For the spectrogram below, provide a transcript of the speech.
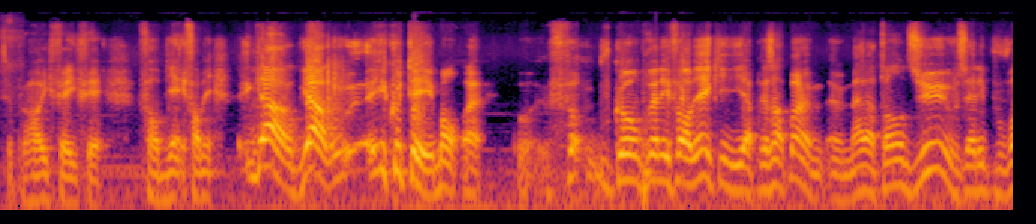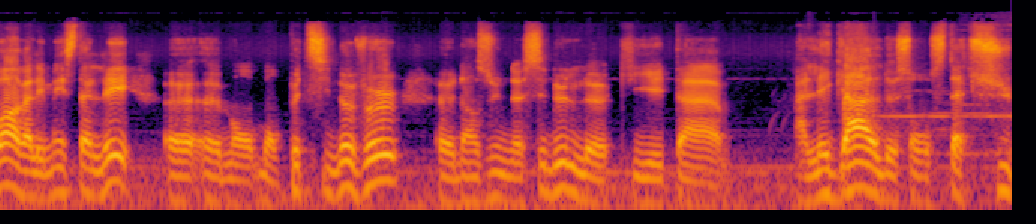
C'est pas il fait, il fait fort bien, fort bien. Garde, garde, écoutez, bon, euh, vous comprenez fort bien qu'il y a présentement un, un malentendu. Vous allez pouvoir aller m'installer, euh, euh, mon, mon petit-neveu, dans une cellule qui est à, à l'égal de son statut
